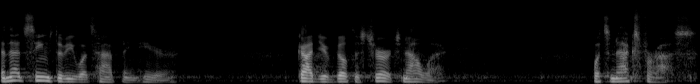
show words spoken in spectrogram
And that seems to be what's happening here. God, you've built this church. Now what? What's next for us?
